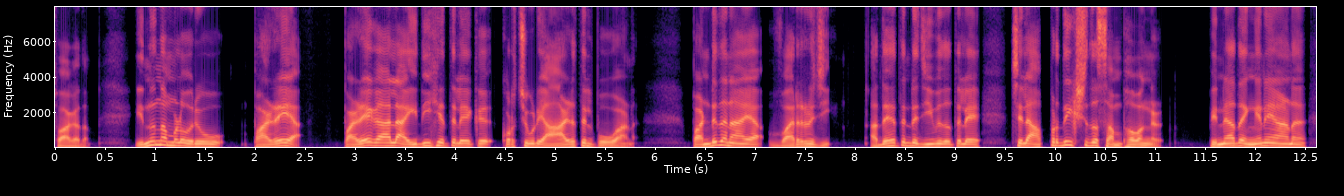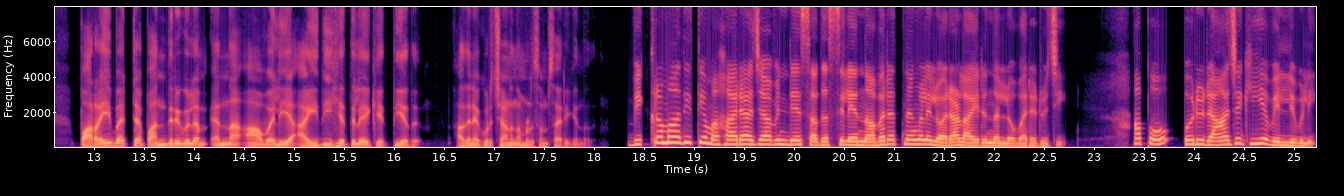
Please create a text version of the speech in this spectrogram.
സ്വാഗതം. ഇന്ന് നമ്മൾ ഒരു പഴയ പഴയകാല ഐതിഹ്യത്തിലേക്ക് കുറച്ചുകൂടി ആഴത്തിൽ പോവുകയാണ് പണ്ഡിതനായ വരരുചി അദ്ദേഹത്തിന്റെ ജീവിതത്തിലെ ചില അപ്രതീക്ഷിത സംഭവങ്ങൾ പിന്നെ അതെങ്ങനെയാണ് പറയിപറ്റ പന്തിരുകുലം എന്ന ആ വലിയ ഐതിഹ്യത്തിലേക്ക് എത്തിയത് അതിനെക്കുറിച്ചാണ് നമ്മൾ സംസാരിക്കുന്നത്. വിക്രമാദിത്യ മഹാരാജാവിന്റെ സദസ്സിലെ നവരത്നങ്ങളിൽ ഒരാളായിരുന്നല്ലോ വരരുചി. അപ്പോ ഒരു രാജകീയ വെല്ലുവിളി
